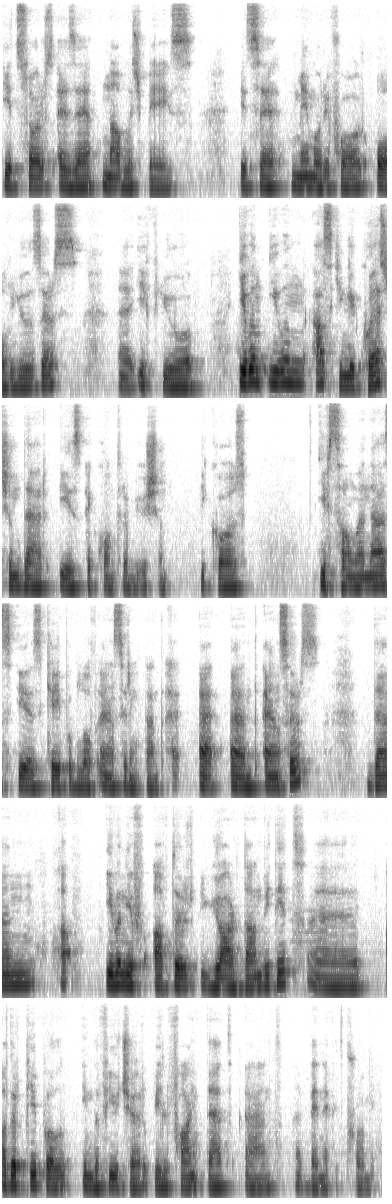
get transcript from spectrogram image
it serves as a knowledge base. It's a memory for all users. Uh, if you even even asking a question there is a contribution because if someone else is capable of answering that and answers then uh, even if after you are done with it, uh, other people in the future will find that and uh, benefit from it.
